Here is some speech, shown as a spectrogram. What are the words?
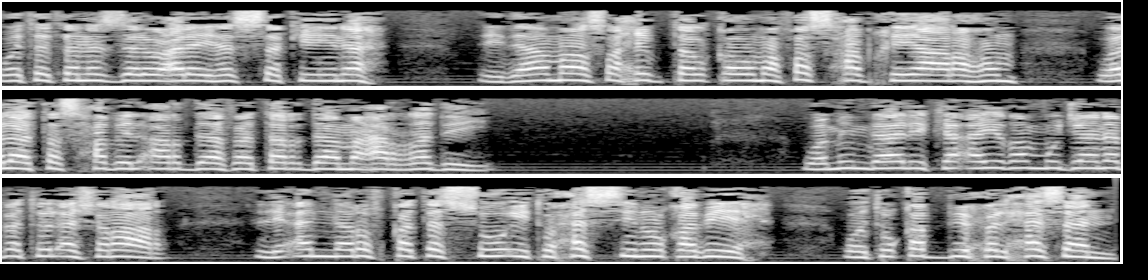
وتتنزل عليها السكينة. إذا ما صحبت القوم فاصحب خيارهم ولا تصحب الأرض فتردى مع الردي. ومن ذلك أيضا مجانبة الأشرار لأن رفقة السوء تحسن القبيح وتقبح الحسن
